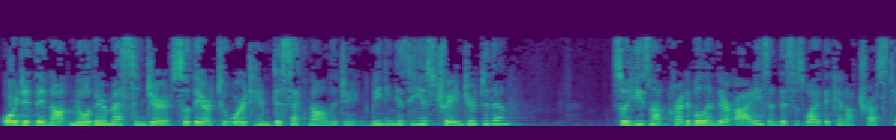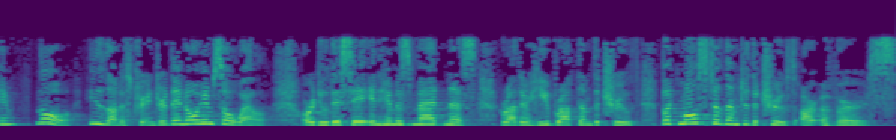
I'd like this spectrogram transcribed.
Or did they not know their messenger, so they are toward Him disacknowledging? Meaning, is He a stranger to them? So he's not credible in their eyes and this is why they cannot trust him? No, he's not a stranger. They know him so well. Or do they say in him is madness? Rather, he brought them the truth. But most of them to the truth are averse.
